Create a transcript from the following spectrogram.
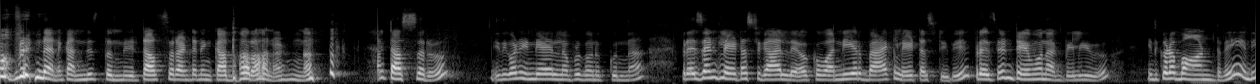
మా ఫ్రెండ్ ఆయనకు అందిస్తుంది టస్సర్ అంటే నేను కతారా అని అంటున్నాను. టస్సరు ఇది కూడా ఇండియా వెళ్ళినప్పుడు కొనుక్కున్నా. ప్రజెంట్ లేటెస్ట్ కాదులే ఒక వన్ ఇయర్ బ్యాక్ లేటెస్ట్ ఇది. ప్రజెంట్ ఏమో నాకు తెలియదు ఇది కూడా బాగుంటుంది. ఇది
